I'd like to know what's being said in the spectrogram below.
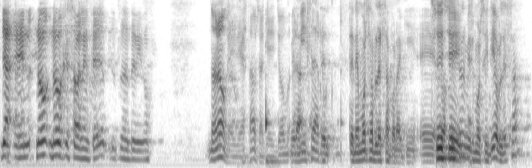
Ya, eh, no, no bajes a Valencia, ¿eh? te digo. No, no, que ya está. O sea, que yo. a mí te- tenemos a Blesa por aquí. Eh, Sí, ¿lo hacéis sí. en el mismo sitio, Blesa?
